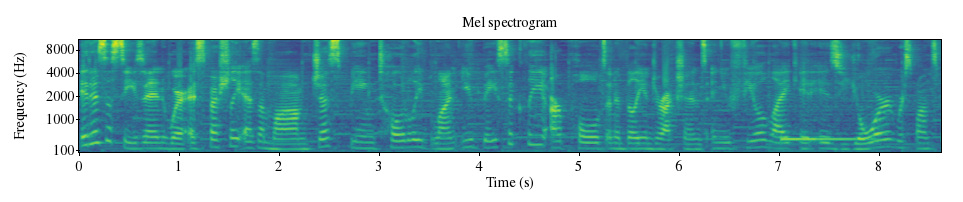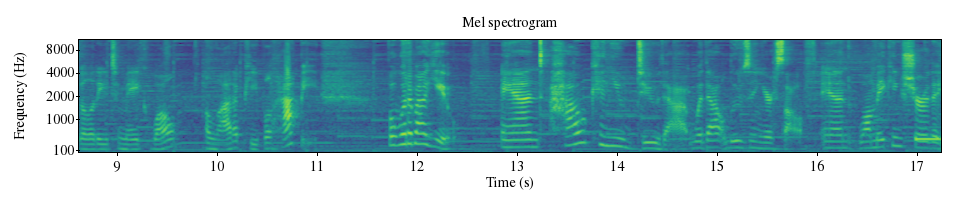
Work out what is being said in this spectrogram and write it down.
It is a season where, especially as a mom, just being totally blunt, you basically are pulled in a billion directions and you feel like it is your responsibility to make, well, a lot of people happy. But what about you? And how can you do that without losing yourself and while making sure that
